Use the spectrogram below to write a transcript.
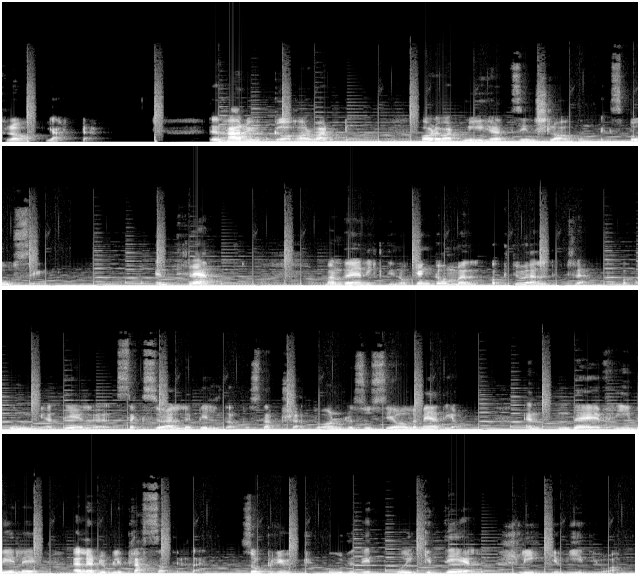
fra hjertet. Denne uka har, vært, har det vært nyhetsinnslag om exposing. En trend. Men det er riktignok en gammel, aktuell trend at unge deler seksuelle bilder på Snapchat og andre sosiale medier. Enten det er frivillig eller du blir pressa til det. Så bruk hodet ditt og ikke del slike videoer.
